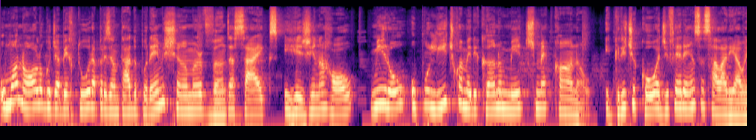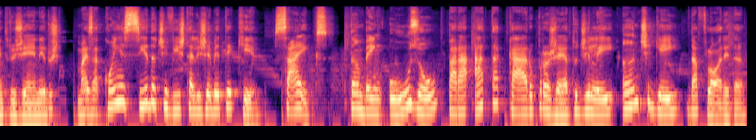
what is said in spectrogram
O monólogo de abertura apresentado por Amy Schumer, Wanda Sykes e Regina Hall mirou o político americano Mitch McConnell e criticou a diferença salarial entre os gêneros, mas a conhecida ativista LGBTQ, Sykes, também o usou para atacar o projeto de lei anti-gay da Flórida.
